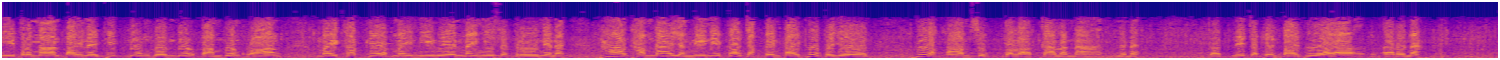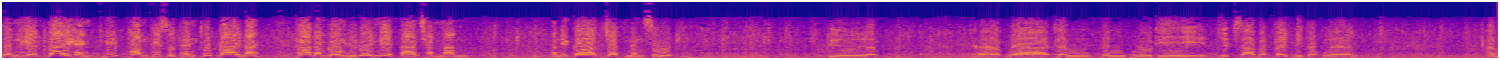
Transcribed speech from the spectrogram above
มีประมาณไปในทิศเบื้องบนเบื้องต่ำเบื้องขวาง ไม่คับแคบไม่มีเวรไม่มีศัตรูเนี่ยนะถ้าทำได้อย่างนี้นี่ก็จะเป็นไปเพื่อประโยชน์เพื่อความสุขตลอดกาลนานเนี่ยนะก็นี้จะเป็นไปเพื่ออะไรนะ เป็นเหตุใกล้แห่งที่ทำที่สุดแห่งทุกได้นะ ถ้าดำรงอยู่ด้วยเมตตาฉันนั้น อันนี้ก็จบหนึ่งสูตร คือ ถ้าหากว่าท่านเป็นผู้ที่ศึกษาพระไตรปิฎกนะฮะท่าน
